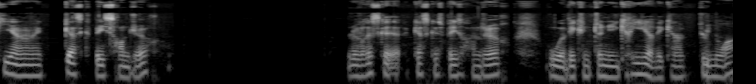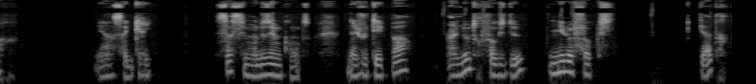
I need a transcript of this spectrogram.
qui a un casque Space Ranger, le vrai casque Space Ranger ou avec une tenue gris avec un pull noir et un sac gris. Ça c'est mon deuxième compte. N'ajoutez pas un autre Fox 2 ni le Fox 4.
